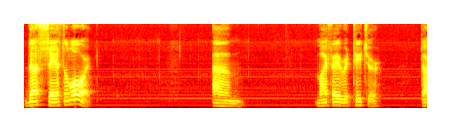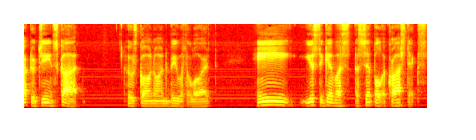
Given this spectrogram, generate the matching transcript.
thus saith the Lord. Um, my favorite teacher, Dr. Gene Scott, who's gone on to be with the Lord, he used to give us a simple acrostics,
